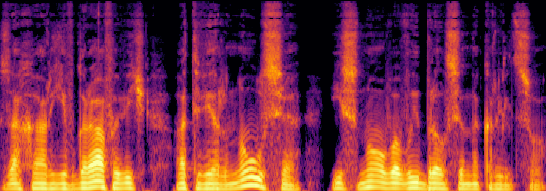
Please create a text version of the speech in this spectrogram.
Захар Евграфович отвернулся и снова выбрался на крыльцо.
